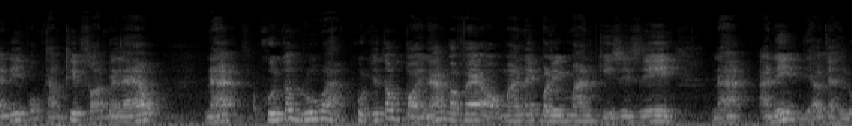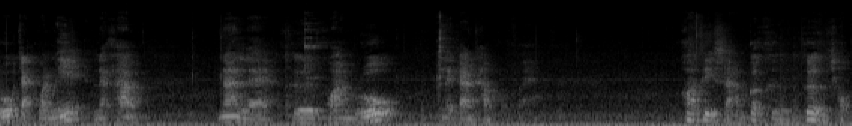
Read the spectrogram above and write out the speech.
อันนี้ผมทำคลิปสอนไปแล้วนะฮะคุณต้องรู้ว่าคุณจะต้องปล่อยน้ำกาแฟออกมาในปริมาณกี่ซีซีนะฮะอันนี้เดี๋ยวจะรู้จากวันนี้นะครับ นั่นแหละคือความรู้ในการทำกาแฟ ข้อที่สามก็คือเครื่องชง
